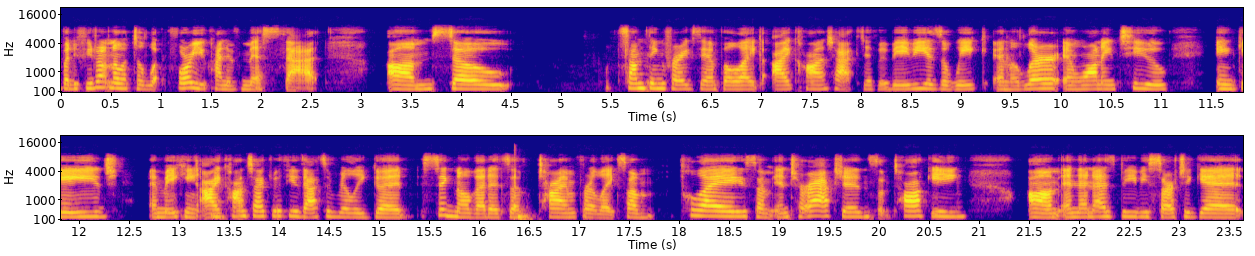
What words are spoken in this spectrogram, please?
but if you don't know what to look for you kind of miss that um so something for example like eye contact if a baby is awake and alert and wanting to engage and making eye mm. contact with you that's a really good signal that it's a time for like some play some interaction some talking um, and then as babies start to get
